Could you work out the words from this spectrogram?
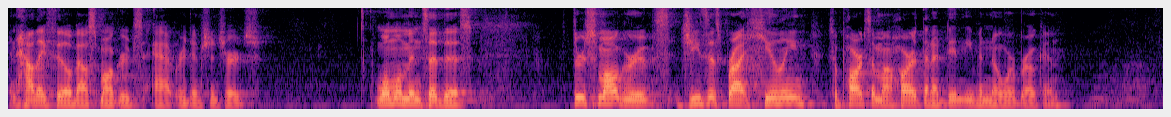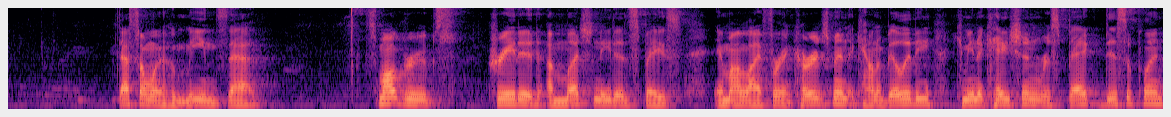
and how they feel about small groups at Redemption Church. One woman said this through small groups, Jesus brought healing to parts of my heart that I didn't even know were broken. That's someone who means that. Small groups created a much needed space in my life for encouragement, accountability, communication, respect, discipline,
